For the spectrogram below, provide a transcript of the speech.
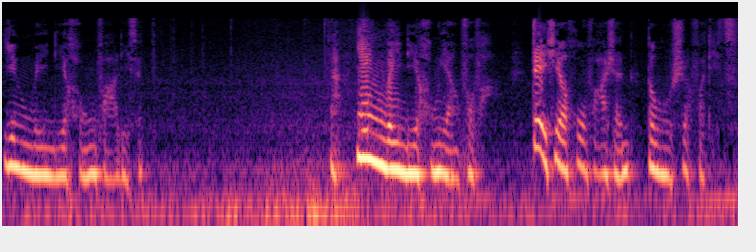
因为你弘法利身啊，因为你弘扬佛法，这些护法神都是佛弟子，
